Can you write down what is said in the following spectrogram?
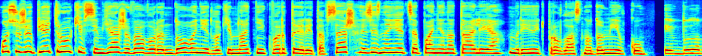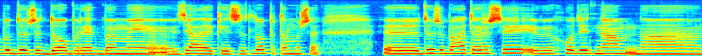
Ось уже п'ять років сім'я живе в орендованій двокімнатній квартирі. Та все ж, зізнається пані Наталія, мріють про власну домівку. І було б дуже добре, якби ми взяли якесь житло, тому що е, дуже багато грошей виходить нам на,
